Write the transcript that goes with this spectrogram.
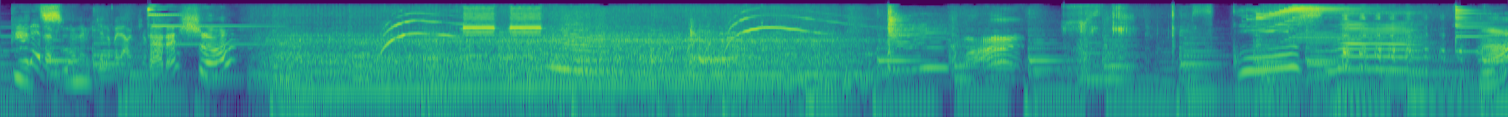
пиццу. Хорошо. Вкусно! А?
